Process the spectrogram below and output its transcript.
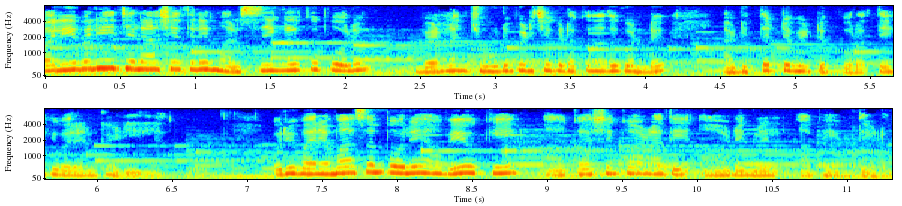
വലിയ വലിയ ജലാശയത്തിലെ മത്സ്യങ്ങൾക്ക് പോലും വെള്ളം ചൂട് പിടിച്ചു കിടക്കുന്നത് കൊണ്ട് അടിത്തട്ട് വിട്ട് പുറത്തേക്ക് വരാൻ കഴിയില്ല. ഒരു വനവാസം പോലെ അവയൊക്കെ ആകാശം കാണാതെ ആഴങ്ങളിൽ അഭയം തേടും.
